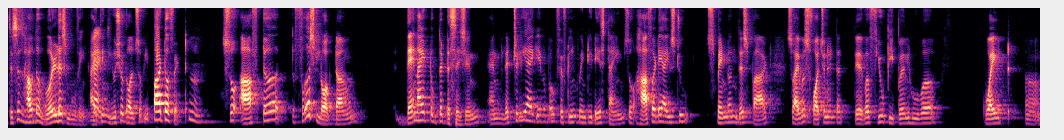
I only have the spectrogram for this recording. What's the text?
this is how the world is moving. Right. I think you should also be part of it. Hmm. So after the first lockdown, then I took the decision and literally I gave about 15 20 days time. So half a day I used to spend on this part so I was fortunate that there were few people who were quite uh,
